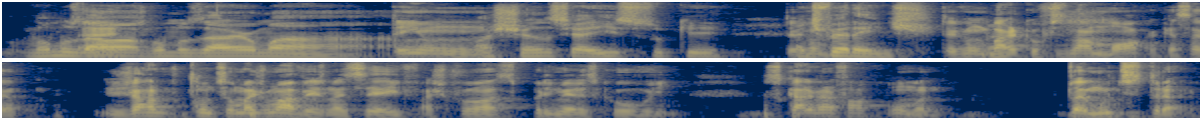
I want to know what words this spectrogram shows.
Vamos É, dar, uma, vamos dar uma, tem um- uma chance a isso que Teve é um- diferente. Teve um bar que eu fiz na Moca, que essa. Já aconteceu mais de uma vez, mas aí, acho que foi uma das primeiras que eu ouvi. Os caras vieram falar, pô, mano, tu é muito estranho.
